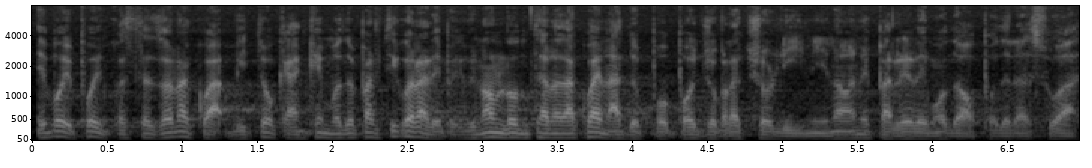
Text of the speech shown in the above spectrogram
E voi poi in questa zona qua vi tocca anche in modo particolare, perché non lontano da qua è nato Poggio Bracciolini, no? ne parleremo dopo sua,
